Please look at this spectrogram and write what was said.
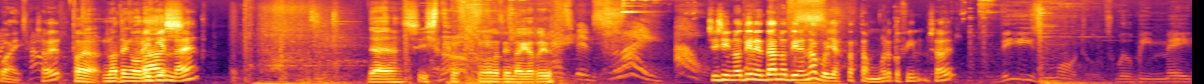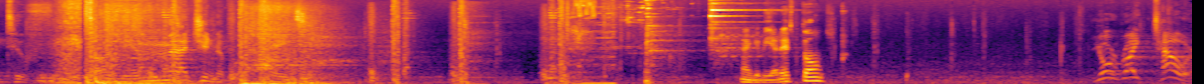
Guay, ¿sabes? Para, no tengo Hay dash. tienda, ¿eh? Ya, ya, sí. tengo- Tengo una tienda aquí arriba. Sí, sí, no tienes daño, no tienes nada, pues ya está, está muerto, fin, ¿sabes? These mortals will be made to feel unimaginable pain. Hay que pillar esto. Your right tower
